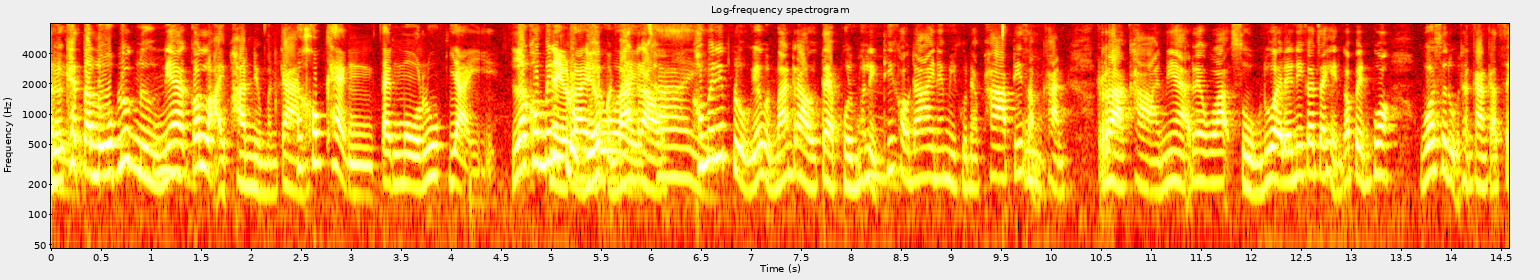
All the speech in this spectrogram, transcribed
หรือแคตตาลูปลูกหนึ่งเนี่ยก็หลายพันอยู่เหมือนกัน แล้วเขาแข่งแตงโมลูกใหญ่ แล้วเขาไม่ได้ในปลูกไร่เยอะเหมือนบ้านเราด้วยใช่เขาไม่ได้ปลูกเยอะเหมือนบ้านเรา แต่ผลผลิตที่เขาได้เนี่ยมีคุณภาพที่สำคัญ ราคาเนี่ยเรียกว่าสูงด้วยและนี่ก็จะเห็นก็เป็นพวกวัสดุทางการเกษ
